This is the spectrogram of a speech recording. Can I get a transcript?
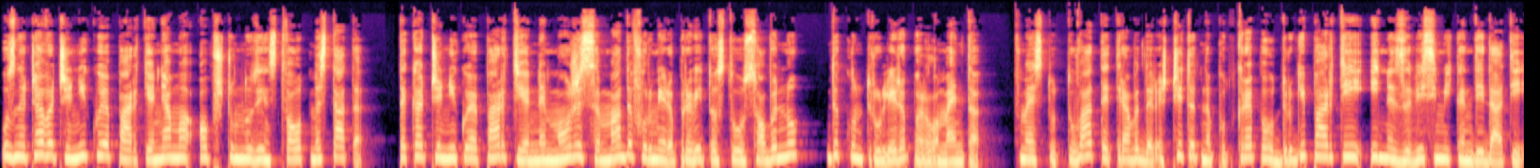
означава, че никоя партия няма общо мнозинство от местата, така че никоя партия не може сама да формира правителство, особено да контролира парламента. Вместо това те трябва да разчитат на подкрепа от други партии и независими кандидати.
